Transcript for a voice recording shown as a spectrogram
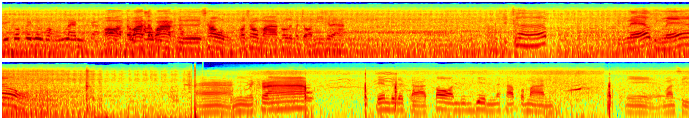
นี่ก็เป็นเรื่องของโรงแรมเหมือนกันอ๋อแต่ว่าแต่ว่าคือเช่าเขาเช่ามาเขาเลยมาจอดนี่ใช่ไหมฮะครับ ถึงแล้วถึงแล้วอ่านี่นะครับเล่นบรรยากาศตอนเย็นๆนะครับ ประมาณนี่ประมาณสี่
